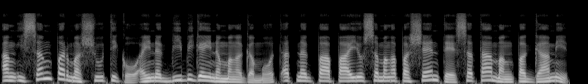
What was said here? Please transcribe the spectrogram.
Ang isang parmasyutiko ay nagbibigay ng mga gamot at nagpapayo sa mga pasyente sa tamang paggamit.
